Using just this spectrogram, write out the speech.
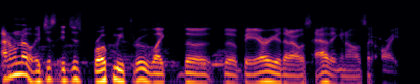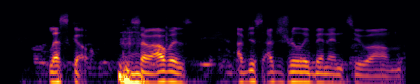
I don't know. It just it just broke me through like the the barrier that I was having, and I was like, all right, let's go. Mhm. So I was, I've just I've just really been into um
